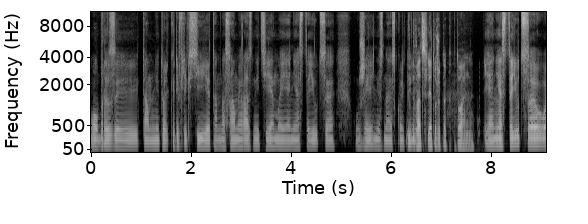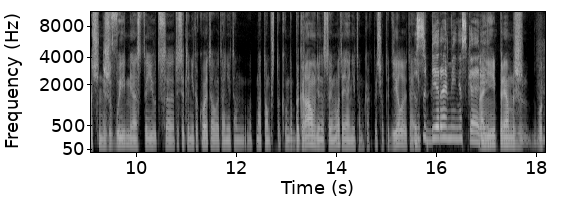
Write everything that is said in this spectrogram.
образы, там не только рефлексия, там на самые разные темы, и они остаются уже, я не знаю, сколько лет. 20 лет уже как актуально. И они остаются очень живыми, остаются... То есть это не какое-то вот они там вот на том, что каком-то бэкграунде, на своем вот, и они там как-то что-то делают, они Забирай меня скорее. они прям ж- вот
